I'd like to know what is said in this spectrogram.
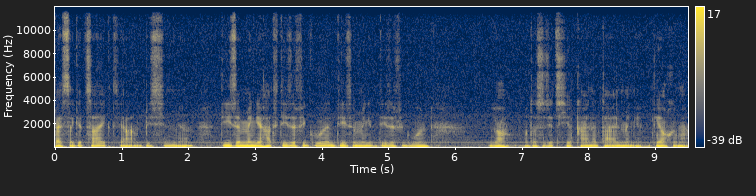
besser gezeigt, ja, ein bisschen, ja. Diese Menge hat diese Figuren, diese Menge diese Figuren. Ja, aber das ist jetzt hier keine Teilmenge, wie auch immer.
